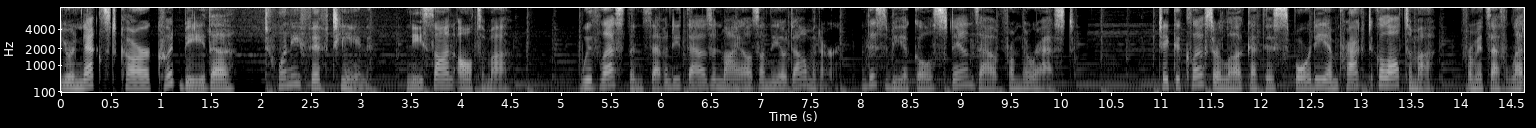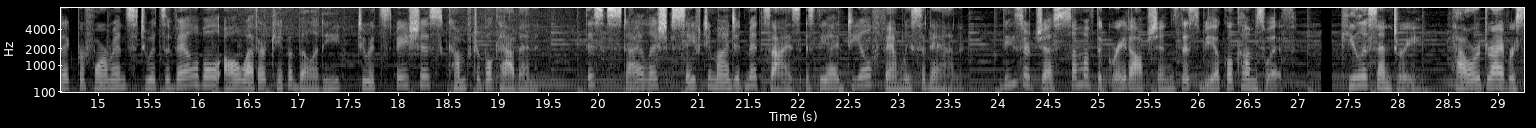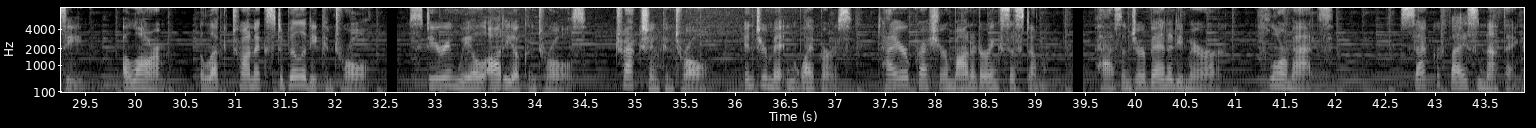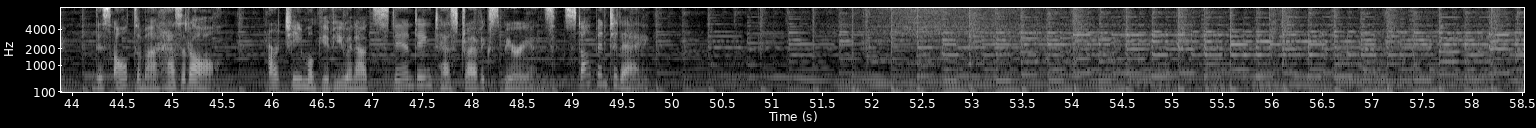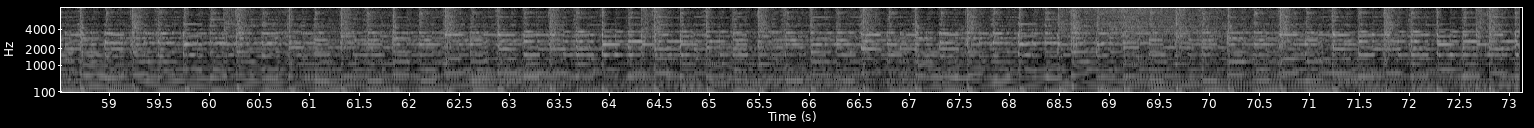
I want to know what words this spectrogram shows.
Your next car could be the 2015 Nissan Altima. With less than 70,000 miles on the odometer, this vehicle stands out from the rest. Take a closer look at this sporty and practical Altima. From its athletic performance to its available all-weather capability to its spacious, comfortable cabin, this stylish, safety-minded midsize is the ideal family sedan. These are just some of the great options this vehicle comes with. Keyless entry, power driver seat, alarm, electronic stability control, steering wheel audio controls, traction control, intermittent wipers, tire pressure monitoring system, passenger vanity mirror, floor mats. Sacrifice nothing. This Altima has it all. Our team will give you an outstanding test drive experience. Stop in today.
